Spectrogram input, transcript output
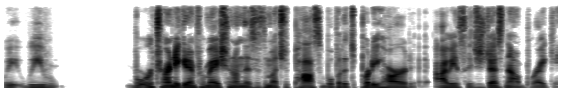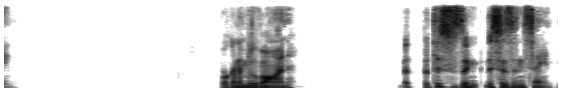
we we we're trying to get information on this as much as possible, but it's pretty hard. Obviously, it's just now breaking. We're gonna move on, but but this is this is insane.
